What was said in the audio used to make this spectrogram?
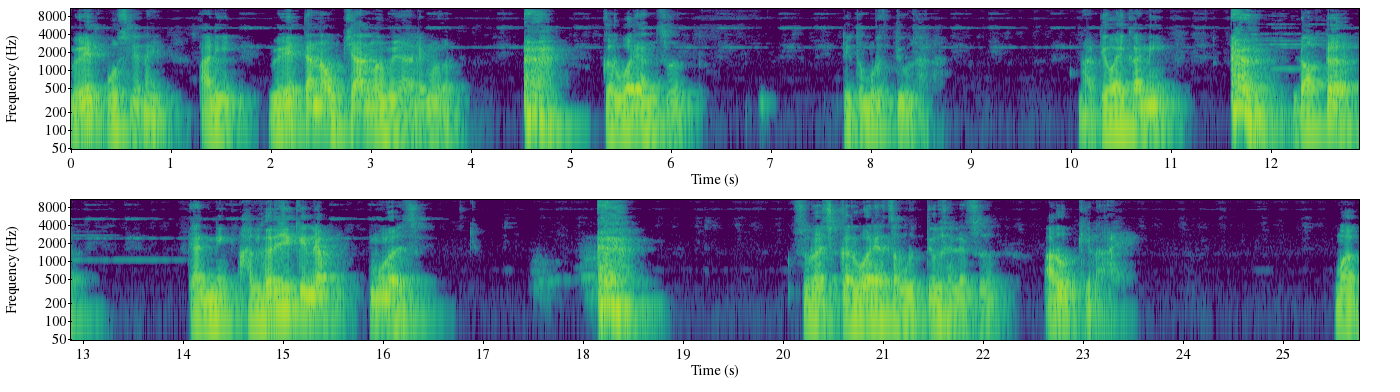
वेळेत पोचले नाही आणि वेळेत त्यांना उपचार न मिळाल्यामुळं करवर यांचं तिथं मृत्यू झाला. नातेवाईकांनी डॉक्टर यांनी हलगर्जी केल्यामुळंच सूरज करवर याचा मृत्यू झाल्याचं आरोप केला आहे. मग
